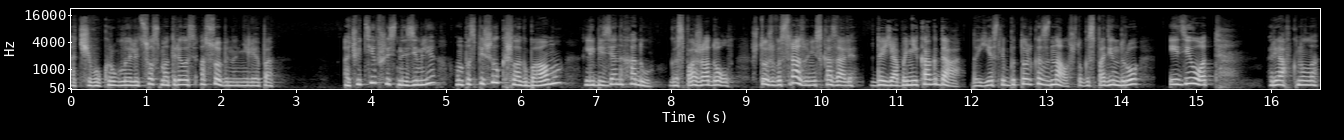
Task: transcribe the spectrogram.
отчего круглое лицо смотрелось особенно нелепо. Очутившись на земле, он поспешил к шлагбауму, лебезя на ходу. «Госпожа Дол, что же вы сразу не сказали?» «Да я бы никогда! Да если бы только знал, что господин Дро — идиот!» — рявкнула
